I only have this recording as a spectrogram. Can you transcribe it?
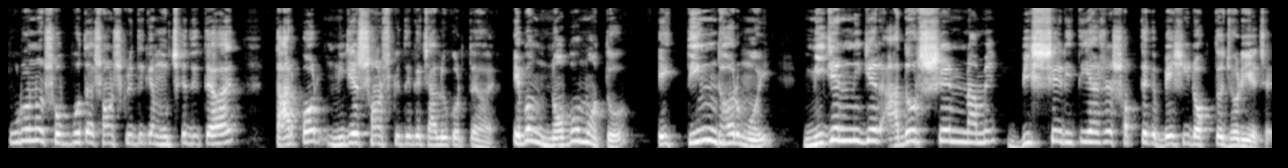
পুরনো সভ্যতা সংস্কৃতিকে মুছে দিতে হয়, তারপর নিজের সংস্কৃতিকে চালু করতে হয়। এবং নবমত, এই তিন ধর্মই নিজের নিজের আদর্শের নামে বিশ্বের ইতিহাসে সব থেকে বেশি রক্ত ঝরিয়েছে।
